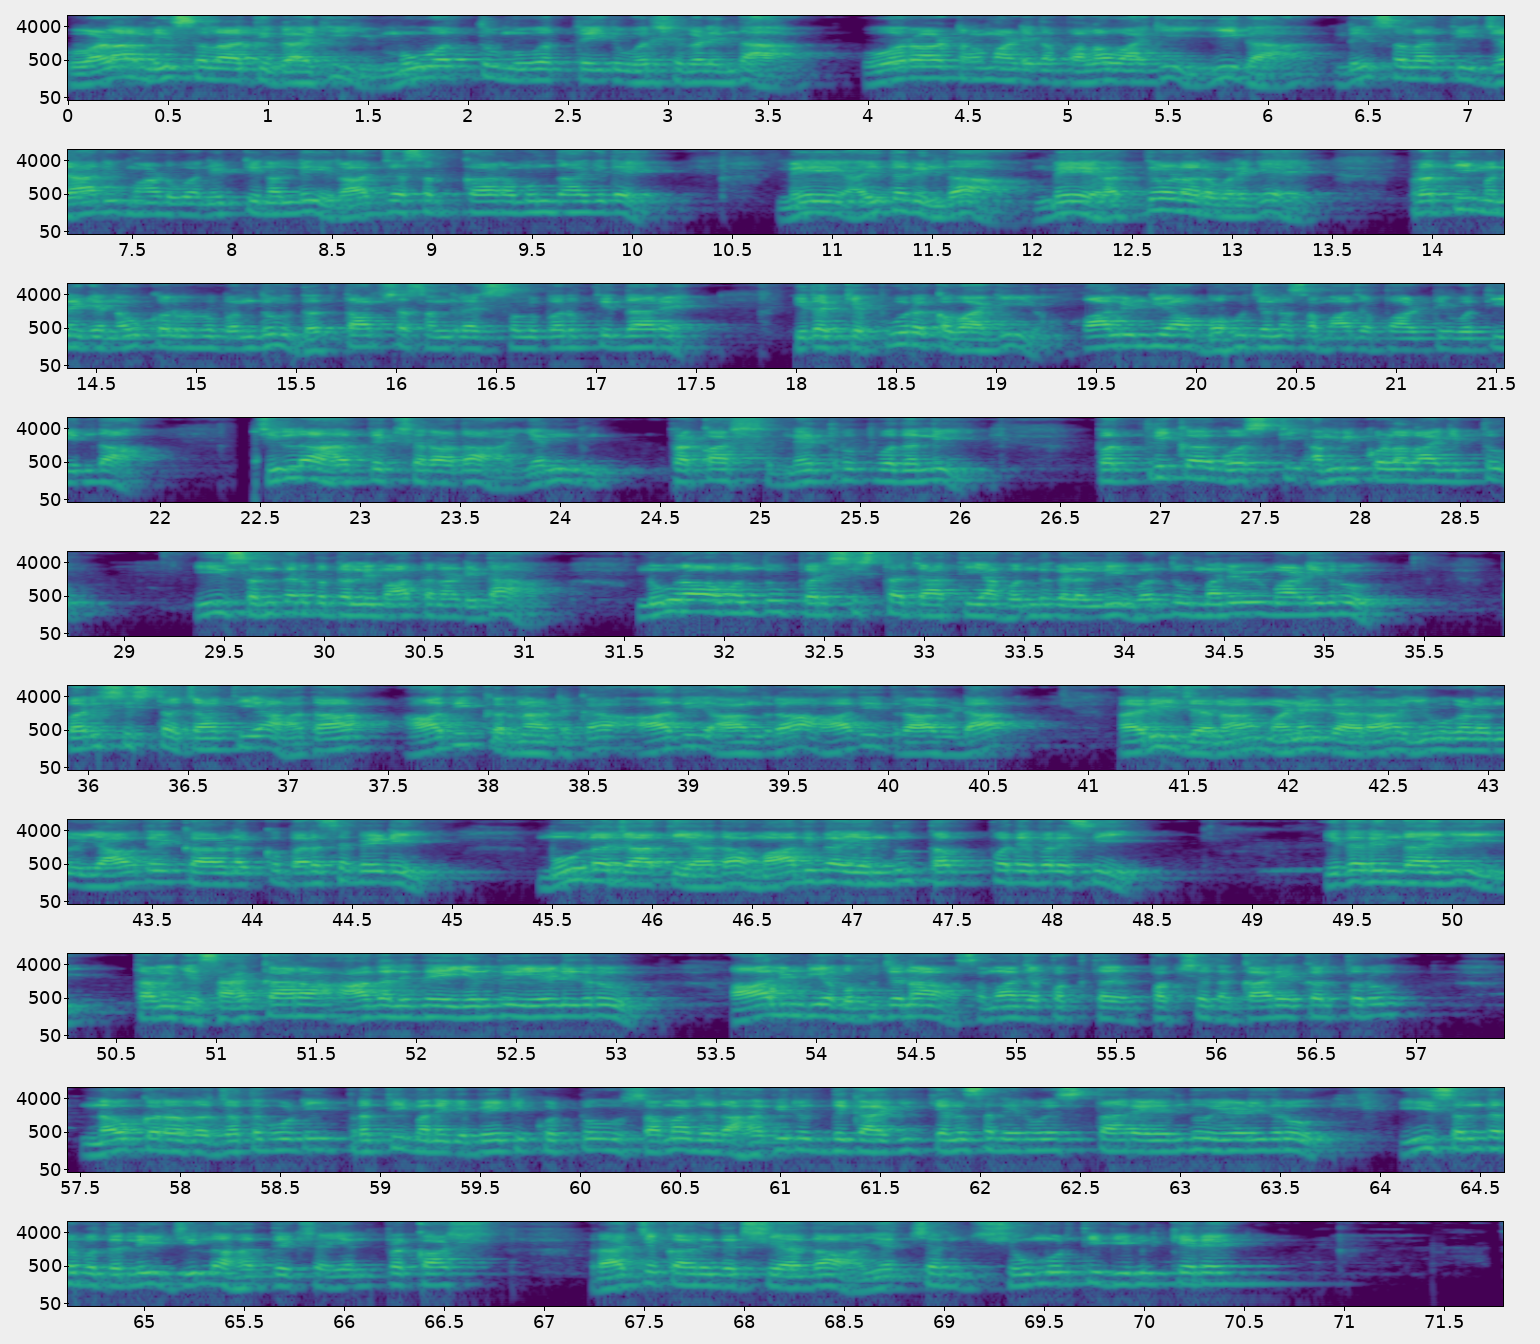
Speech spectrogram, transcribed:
ಒಳ ಮೀಸಲಾತಿಗಾಗಿ ಮೂವತ್ತು ಮೂವತ್ತೈದು ವರ್ಷಗಳಿಂದ ಹೋರಾಟ ಮಾಡಿದ ಫಲವಾಗಿ ಈಗ ಮೀಸಲಾತಿ ಜಾರಿ ಮಾಡುವ ನಿಟ್ಟಿನಲ್ಲಿ ರಾಜ್ಯ ಸರ್ಕಾರ ಮುಂದಾಗಿದೆ. ಮೇ ಐದರಿಂದ ಮೇ ಹದಿನೇಳರವರೆಗೆ ಪ್ರತಿ ಮನೆಗೆ ನೌಕರರು ಬಂದು ದತ್ತಾಂಶ ಸಂಗ್ರಹಿಸಲು ಬರುತ್ತಿದ್ದಾರೆ. ಇದಕ್ಕೆ ಪೂರಕವಾಗಿ ಆಲ್ ಇಂಡಿಯಾ ಬಹುಜನ ಸಮಾಜ ಪಾರ್ಟಿ ವತಿಯಿಂದ ಜಿಲ್ಲಾ ಅಧ್ಯಕ್ಷರಾದ ಎನ್ ಪ್ರಕಾಶ್ ನೇತೃತ್ವದಲ್ಲಿ ಪತ್ರಿಕಾಗೋಷ್ಠಿ ಹಮ್ಮಿಕೊಳ್ಳಲಾಗಿತ್ತು. ಈ ಸಂದರ್ಭದಲ್ಲಿ ಮಾತನಾಡಿದ ನೂರ ಒಂದು ಪರಿಶಿಷ್ಟ ಜಾತಿಯ ಬಂಧುಗಳಲ್ಲಿ ಒಂದು ಮನವಿ ಮಾಡಿದರು. ಪರಿಶಿಷ್ಟ ಜಾತಿಯ ಆದ ಆದಿ ಕರ್ನಾಟಕ, ಆದಿ ಆಂಧ್ರ, ಆದಿ ದ್ರಾವಿಡ, ಹರಿಜನ, ಮಣೆಗಾರ ಇವುಗಳನ್ನು ಯಾವುದೇ ಕಾರಣಕ್ಕೂ ಬರೆಸಬೇಡಿ. ಮೂಲ ಜಾತಿಯಾದ ಮಾದಿಗ ಎಂದು ತಪ್ಪದೆ ಬರೆಸಿ. ಇದರಿಂದಾಗಿ ತಮಗೆ ಸಹಕಾರ ಆಗಲಿದೆ ಎಂದು ಹೇಳಿದರು. ಆಲ್ ಇಂಡಿಯಾ ಬಹುಜನ ಸಮಾಜ ಪಕ್ಷ ಪಕ್ಷದ ಕಾರ್ಯಕರ್ತರು ನೌಕರರ ಜೊತೆಗೂಡಿ ಪ್ರತಿ ಮನೆಗೆ ಭೇಟಿ ಕೊಟ್ಟು ಸಮಾಜದ ಅಭಿವೃದ್ಧಿಗಾಗಿ ಕೆಲಸ ನಿರ್ವಹಿಸುತ್ತಾರೆ ಎಂದು ಹೇಳಿದರು. ಈ ಸಂದರ್ಭದಲ್ಲಿ ಜಿಲ್ಲಾ ಅಧ್ಯಕ್ಷ ಎನ್. ಪ್ರಕಾಶ್, ರಾಜ್ಯ ಕಾರ್ಯದರ್ಶಿಯಾದ H. N. Shivamurthy Bhimakere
